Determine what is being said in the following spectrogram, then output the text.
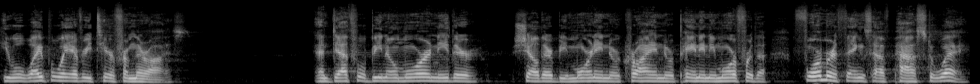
He will wipe away every tear from their eyes and death will be no more, neither shall there be mourning, nor crying, nor pain anymore, for the former things have passed away.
